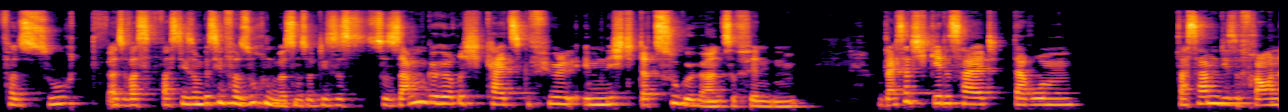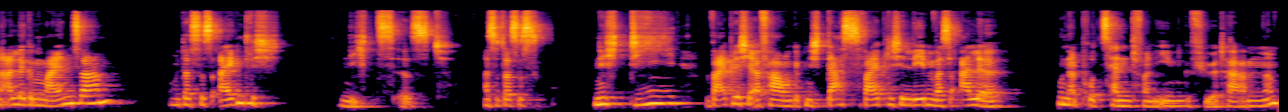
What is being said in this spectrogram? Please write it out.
versucht, also was, was die so ein bisschen versuchen müssen, so dieses Zusammengehörigkeitsgefühl im Nicht-Dazugehören zu finden. Und gleichzeitig geht es halt darum, was haben diese Frauen alle gemeinsam und dass es eigentlich nichts ist. Also dass es nicht die weibliche Erfahrung gibt, nicht das weibliche Leben, was alle 100 Prozent von ihnen geführt haben, ne?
